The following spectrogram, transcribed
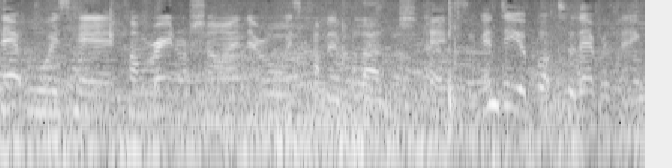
they're always here, come rain or shine. They're always coming for lunch. Okay, so I'm going to do your box with everything.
